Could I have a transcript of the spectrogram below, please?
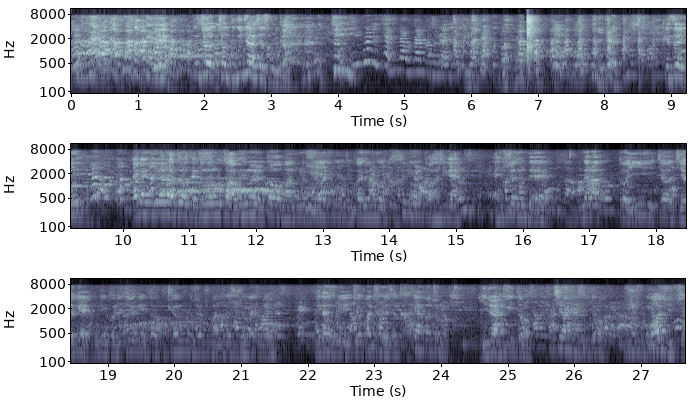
예. 그럼 저, 저 누군지 아셨습니까? 제 이번에 사진하고 닮았는 예. 그래서 이, 하여간 이 나라도 대통령으로 또 아버님을 또 만들어 주셔가지고 국가적으로 큰 일을 또 하시게 해- 해주셨는데 이 나라 또 이 저 지역에 우리 거리 지역에 또 국회의원으로 저를 좀 만들어 주셔가지고 하여간 우리 지역 발전을 위해서 크게 한번 좀 일을 할 수 있도록 확실하게 할 수 있도록 좀 도와주십시오.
